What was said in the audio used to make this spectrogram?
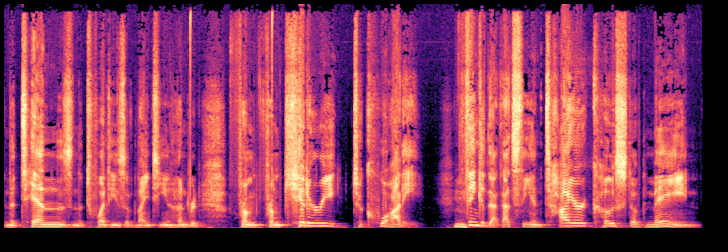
in the 10s and the 20s of 1900, from, from Kittery to Quoddy. Hmm. Think of that. That's the entire coast of Maine.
